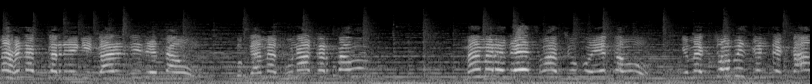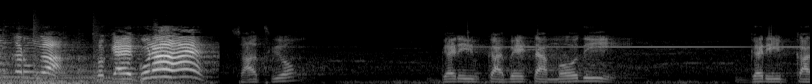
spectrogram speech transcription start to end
मेहनत करने की गारंटी देता हूँ? तो क्या मैं गुनाह करता हूँ? मैं मेरे देशवासियों को ये कहूँ कि मैं 24 घंटे काम करूँगा तो क्या ये गुनाह है? साथियों, गरीब का बेटा मोदी गरीब का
